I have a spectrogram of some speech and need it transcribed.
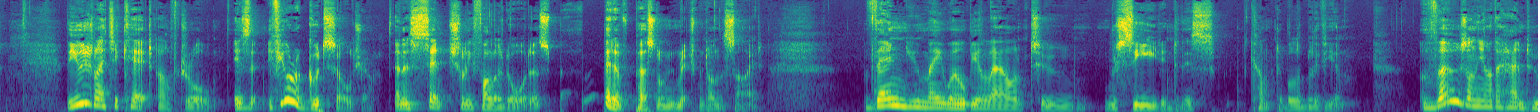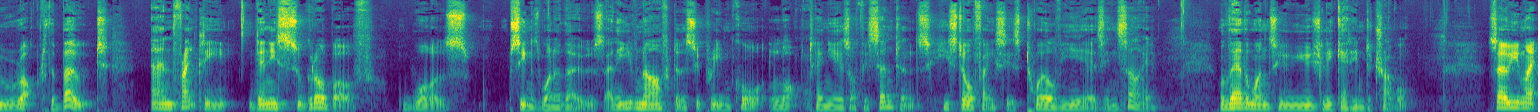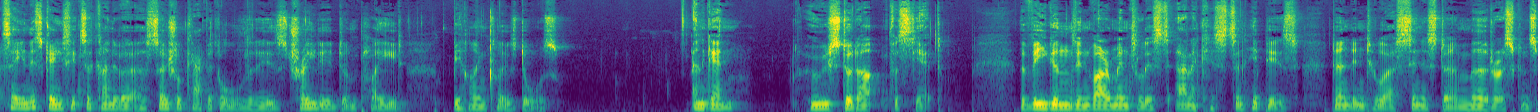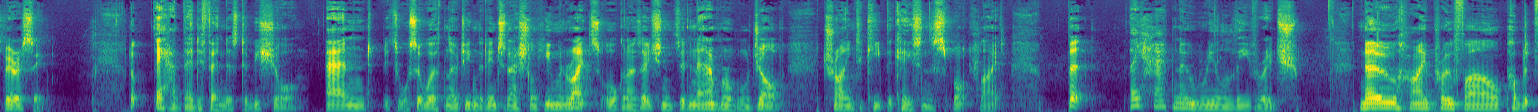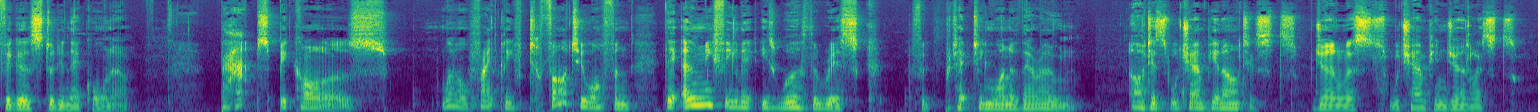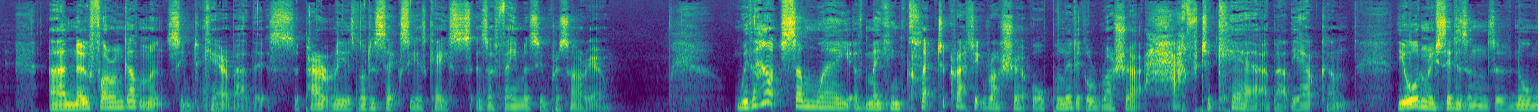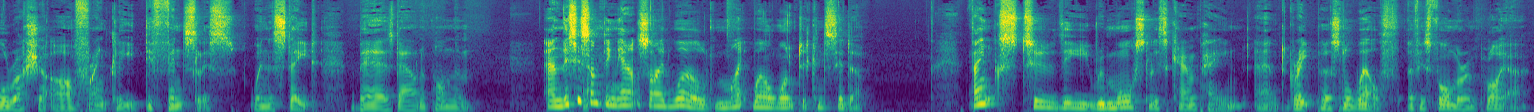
The usual etiquette, after all, is that if you're a good soldier and essentially followed orders, a bit of personal enrichment on the side, then you may well be allowed to recede into this comfortable oblivion. Those, on the other hand, who rocked the boat, and frankly, Denis Sugrobov was seen as one of those, and even after the Supreme Court locked 10 years off his sentence, he still faces 12 years inside. Well, they're the ones who usually get into trouble. So you might say in this case it's a kind of a, social capital that is traded and played behind closed doors. And again, Who stood up for Siet? The vegans, environmentalists, anarchists, and hippies turned into a sinister, murderous conspiracy. Look, they had their defenders to be sure. And it's also worth noting that international human rights organisations did an admirable job trying to keep the case in the spotlight. But they had no real leverage. No high profile public figures stood in their corner. Perhaps because, well, frankly, far too often they only feel it is worth the risk for protecting one of their own. Artists will champion artists, journalists will champion journalists. And no foreign government seem to care about this. Apparently, it's not as sexy a case as a famous impresario. Without some way of making kleptocratic Russia or political Russia have to care about the outcome, the ordinary citizens of normal Russia are frankly defenceless when the state bears down upon them. And this is something the outside world might well want to consider. Thanks to the remorseless campaign and great personal wealth of his former employer,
